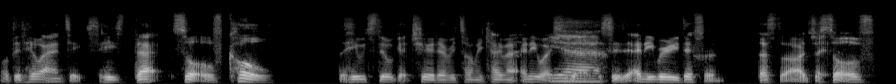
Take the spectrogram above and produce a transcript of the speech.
or did heel antics, he's that sort of cool that he would still get cheered every time he came out anyway. So Yeah. is, it any really different? That's the I just sort of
